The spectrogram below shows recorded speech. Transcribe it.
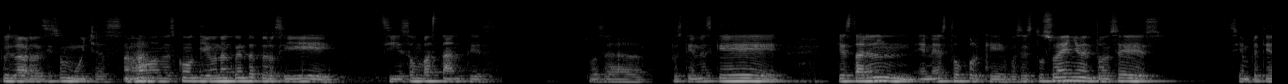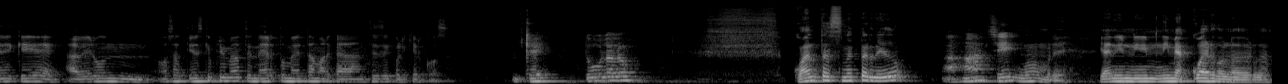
Pues la verdad sí son muchas. No, no es como que llevo una cuenta, pero sí, sí son bastantes. O sea, pues tienes que, que estar en, en, esto porque pues es tu sueño, entonces siempre tiene que haber un... O sea, tienes que primero tener tu meta marcada antes de cualquier cosa. Ok. ¿Tú, Lalo? ¿Cuántas me he perdido? Ajá, sí. No, hombre. Ya ni, ni, ni me acuerdo, la verdad.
